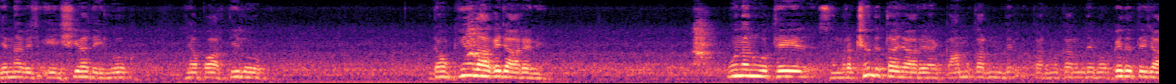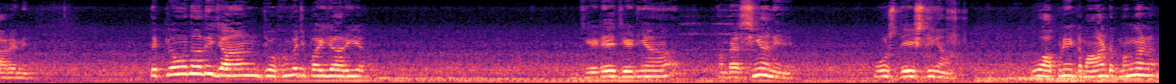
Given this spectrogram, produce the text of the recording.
ਜਿਨ੍ਹਾਂ ਵਿੱਚ ਏਸ਼ੀਆ ਦੇ ਲੋਕ ਜਾਂ ਭਾਰਤੀ ਲੋਕ ਡੌਂਕੀਆਂ ਲਾ ਕੇ ਜਾ ਰਹੇ ਨੇ, ਉਹਨਾਂ ਨੂੰ ਉੱਥੇ ਸੰਰਕਸ਼ਣ ਦਿੱਤਾ ਜਾ ਰਿਹਾ ਹੈ, ਕੰਮ ਕਰਨ ਦੇ ਕਰਨ ਕਰਨ ਦੇ ਮੌਕੇ ਦਿੱਤੇ ਜਾ ਰਹੇ ਨੇ ਤੇ ਕਿਉਂ ਉਹਨਾਂ ਦੀ ਜਾਨ ਜੋਖਮ ਵਿੱਚ ਪਾਈ ਜਾ ਰਹੀ ਹੈ? ਜਿਹੜੇ ਜਿਹੜੀਆਂ ਅੰਬੈਸੀਆਂ ਨੇ ਉਸ ਦੇਸ਼ ਦੀਆਂ, ਉਹ ਆਪਣੀ ਡਿਮਾਂਡ ਮੰਗਣ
